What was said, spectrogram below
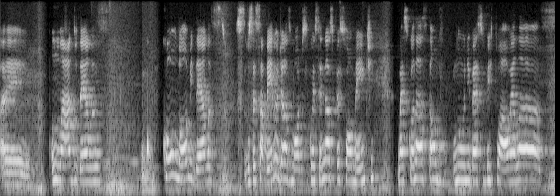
é, um lado delas com o nome delas, você sabendo onde elas moram, você conhecendo elas pessoalmente, mas quando elas estão no universo virtual, elas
